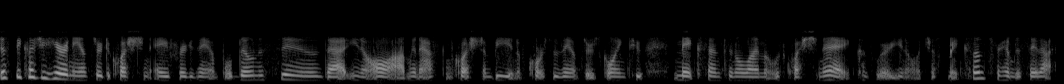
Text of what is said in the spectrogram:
Just because you hear an answer to question A, for example, don't assume that you know, oh, I'm going to ask him question B, and of course his answer is going to make sense in alignment with question A, because where you know it just makes sense for him to say that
